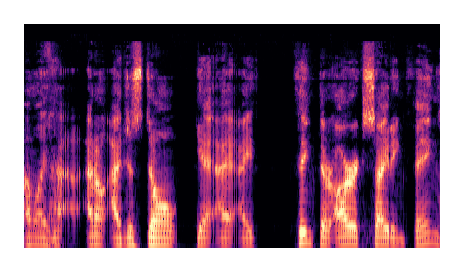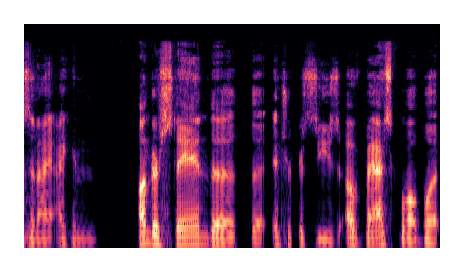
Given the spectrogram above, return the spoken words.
I'm like I, I don't I just don't get I, I think there are exciting things, and I, I can understand the the intricacies of basketball, but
